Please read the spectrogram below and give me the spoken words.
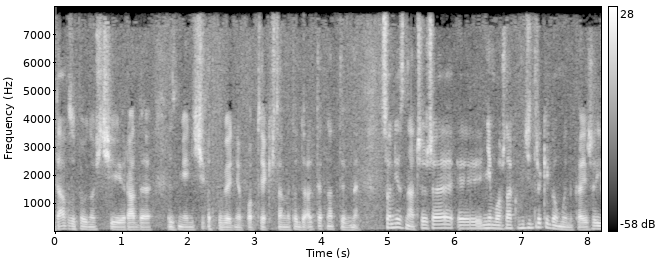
da w zupełności radę zmienić odpowiednio pod jakieś tam metody alternatywne. Co nie znaczy, że y, nie można kupić drogiego młynka. Jeżeli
